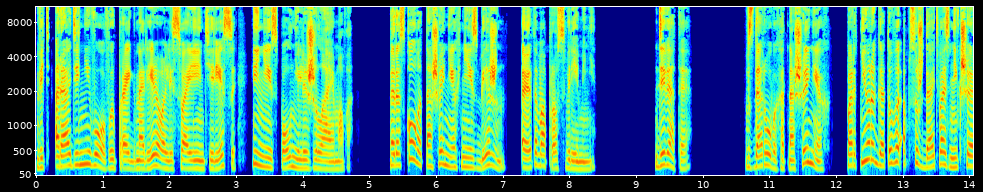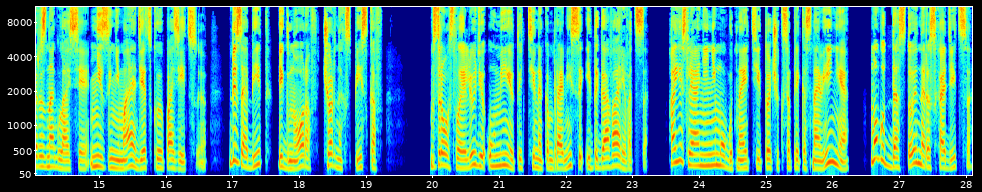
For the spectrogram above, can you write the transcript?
Ведь ради него вы проигнорировали свои интересы и не исполнили желаемого. Раскол в отношениях неизбежен, это вопрос времени. Девятое. В здоровых отношениях партнеры готовы обсуждать возникшее разногласие, не занимая детскую позицию — без обид, игноров, черных списков. Взрослые люди умеют идти на компромиссы и договариваться, а если они не могут найти точек соприкосновения, могут достойно расходиться,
